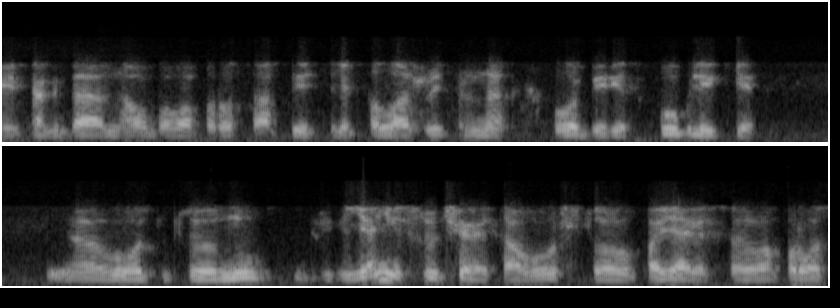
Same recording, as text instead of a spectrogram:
И когда на оба вопроса ответили положительно обе республики, Э, вот, э, ну, я не исключаю того, что появится вопрос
